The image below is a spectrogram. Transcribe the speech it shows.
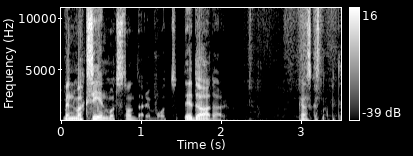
Men vaccinmotstånd däremot, det dödar ganska snabbt.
